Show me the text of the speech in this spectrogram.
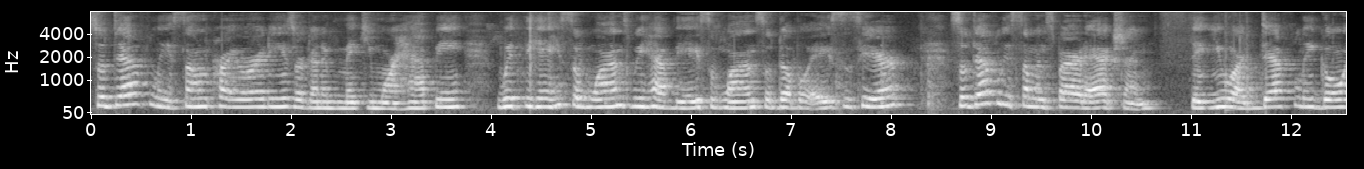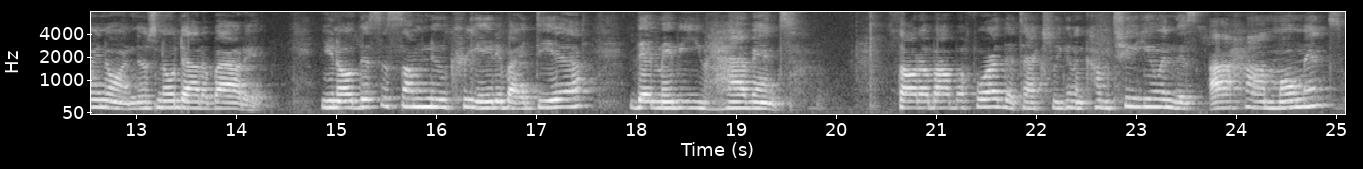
So definitely some priorities are going to make you more happy. With the Ace of Wands, we have the Ace of Wands, so double aces here. So definitely some inspired action that you are definitely going on. There's no doubt about it. You know, this is some new creative idea that maybe you haven't thought about before that's actually going to come to you in this aha moment.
